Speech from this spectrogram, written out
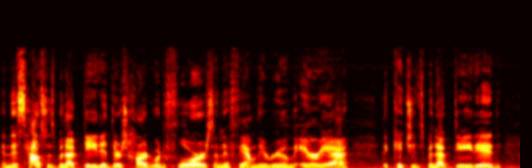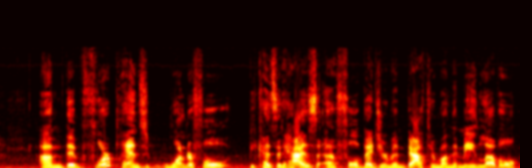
and this house has been updated. There's hardwood floors in the family room area. The kitchen's been updated. Um, the floor plan's wonderful because it has a full bedroom and bathroom on the main level.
